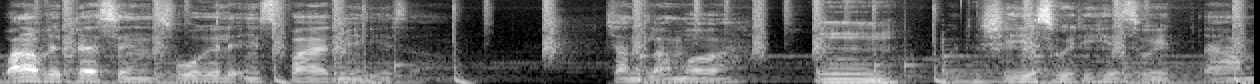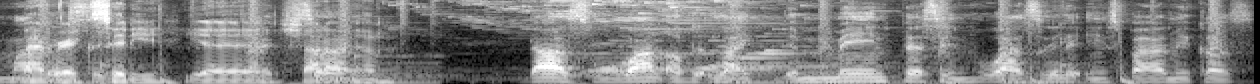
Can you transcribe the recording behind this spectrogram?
one of the persons who really inspired me is um, Chandler Moore. Mm. She is with he's with um, Maverick City. Yeah, yeah. Right, Shout out him. that's one of the like the main person who has really inspired me because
